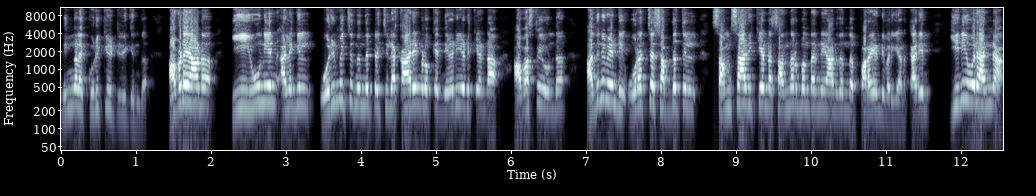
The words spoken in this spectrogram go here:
നിങ്ങളെ കുരുക്കിയിട്ടിരിക്കുന്നത്. അവിടെയാണ് ഈ യൂണിയൻ അല്ലെങ്കിൽ ഒരുമിച്ച് നിന്നിട്ട് ചില കാര്യങ്ങളൊക്കെ നേടിയെടുക്കേണ്ട അവസ്ഥയുണ്ട്. അതിനുവേണ്ടി ഉറച്ച ശബ്ദത്തിൽ സംസാരിക്കേണ്ട സന്ദർഭം തന്നെയാണിതെന്ന് പറയേണ്ടി വരികയാണ്. കാര്യം ഇനി ഒരു അന്ന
